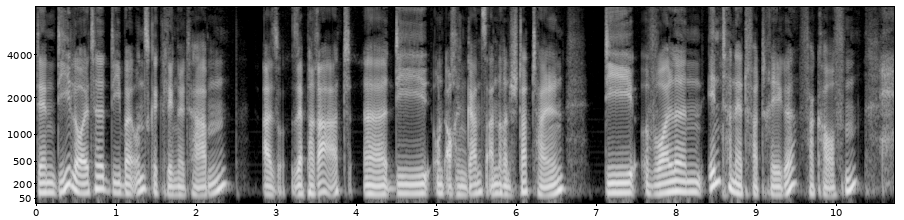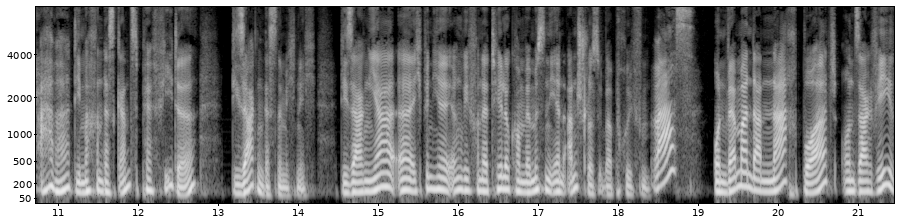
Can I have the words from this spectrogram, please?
Denn die Leute, die bei uns geklingelt haben, also separat, äh, die und auch in ganz anderen Stadtteilen, die wollen Internetverträge verkaufen, aber die machen das ganz perfide. Die sagen das nämlich nicht. Die sagen, ja, äh, ich bin hier irgendwie von der Telekom, wir müssen ihren Anschluss überprüfen. Was? Und wenn man dann nachbohrt und sagt, wie,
